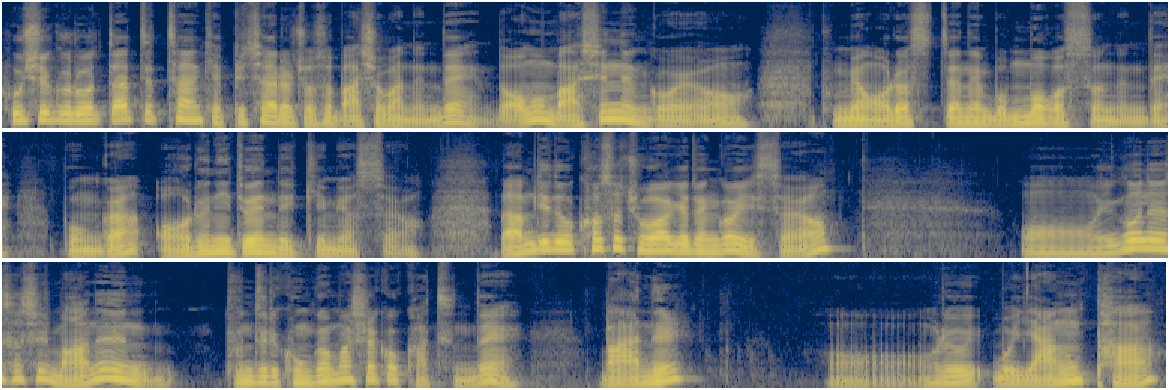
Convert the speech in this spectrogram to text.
후식으로 따뜻한 계피차를 줘서 마셔봤는데 너무 맛있는 거예요. 분명 어렸을 때는 못 먹었었는데 뭔가 어른이 된 느낌이었어요. 람디도 커서 좋아하게 된 거 있어요? 어, 이거는 사실 많은 분들이 공감하실 것 같은데 마늘, 어, 그리고 뭐 양파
